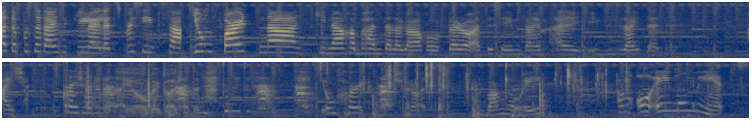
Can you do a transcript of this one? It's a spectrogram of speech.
Ah, tapos na tayo sa kilay. Let's proceed sa yung part na kinakabahan talaga ako. Pero at the same time, I excited. Eyeshadow. Eyeshadow na tayo. Oh my gosh, ito na, ito na, ito na. Yung heart. Charot. Bang OA? Ang OA mo, mates.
